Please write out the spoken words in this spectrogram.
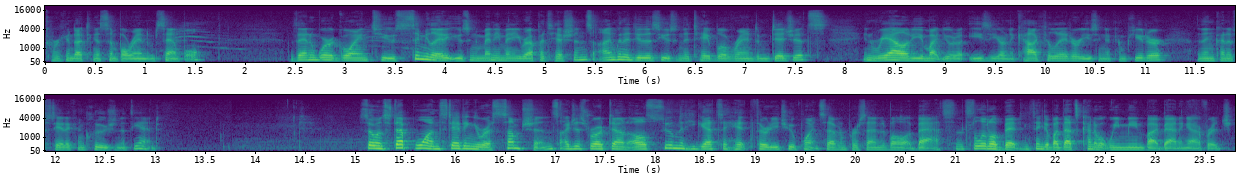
for conducting a simple random sample. Then we're going to simulate it using many, many repetitions. I'm going to do this using the table of random digits. In reality, you might do it easier on a calculator or using a computer and then kind of state a conclusion at the end. So in step one, stating your assumptions, I just wrote down, I'll assume that he gets a hit 32.7% of all at bats. That's a little bit, you think about that's kind of what we mean by batting average.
